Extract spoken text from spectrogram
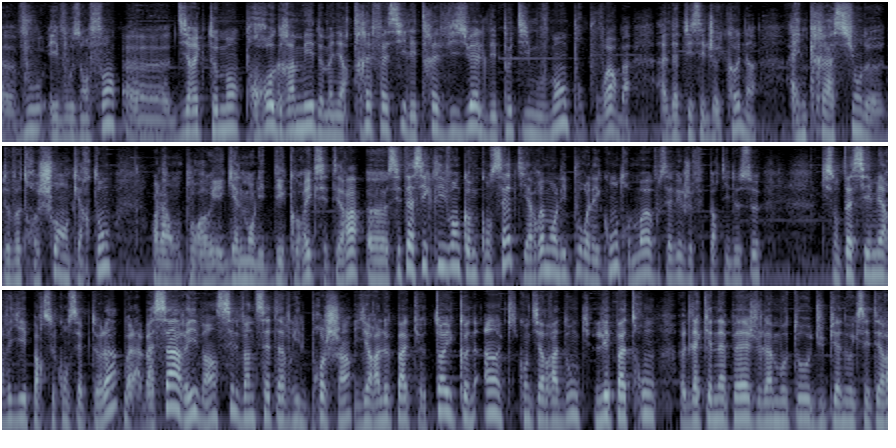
euh, vous et vos enfants, euh, directement programmer de manière très facile et très visuelle des petits mouvements pour pouvoir bah, adapter ces Joy-Con à, une création de, votre choix en carton. Voilà, on pourra également les décorer, etc. Euh, c'est assez clivant comme concept, il y a vraiment les pour et les contre. Moi, vous savez que je fais partie de ceux qui sont assez émerveillés par ce concept-là. Voilà, bah ça arrive, hein, c'est le 27 avril prochain. Il y aura le pack Toy-Con 1 qui contiendra donc les patrons de la canne à pêche, de la moto, du piano, etc.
